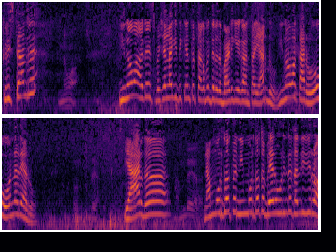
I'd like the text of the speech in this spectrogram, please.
ಕ್ರಿಸ್ತ ಅಂದ್ರೆ? ಇನೋವಾ. ಅದೇ ಸ್ಪೆಷಲ್ ಆಗಿದ್ದಕ್ಕೆ ಅಂತ ತಗೊಂಬಂದಿರೋದು ಬಾಡಿಗೆಗ ಅಂತ. ಯಾರ್ದು? ಇನೋವಾ ಕಾರು ಓನರ್ ಯಾರು? ಯಾರ್ದು? ನಮ್ದೇ ನಮ್ಮೂರ್ದು ಅಥವಾ ಬೇರೆ ಊರಿಂದ ತಂದಿದ್ದೀರೋ?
